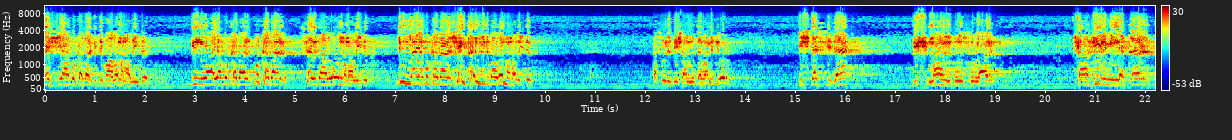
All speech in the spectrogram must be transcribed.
Eşya bu kadar bizi bağlamamalıydı. Dünyaya bu kadar, bu kadar sevdalı olmamalıydık. Dünyaya bu kadar şeytan gibi bağlanmamalıydık. Resul-i Zişanımız devam ediyor. İşte size düşman unsurlar, kafir milletler,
